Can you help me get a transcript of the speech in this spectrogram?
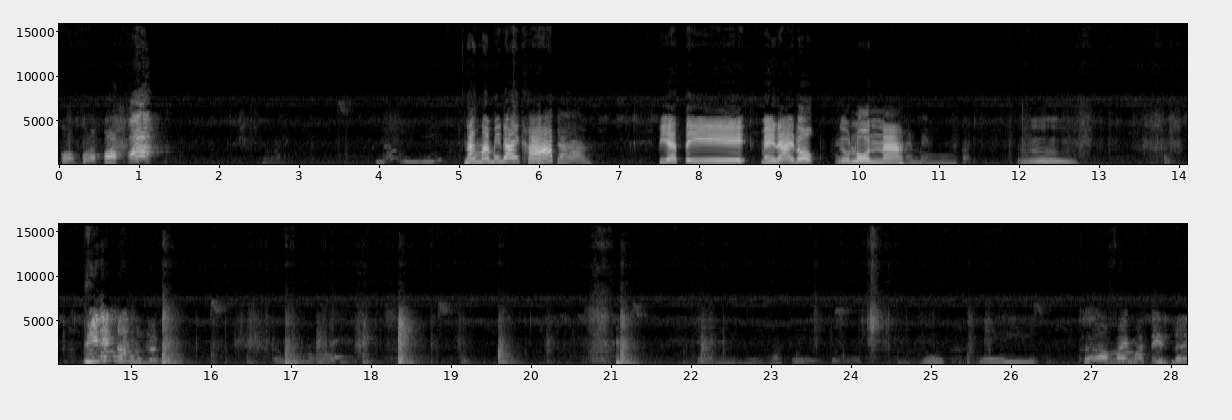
เกาะเกาะเกาะอะนั่งมาไม่ได้ครับอาจารย์เปียตี ไม่ได้ลูก เดี๋ยวหล่นนะให้แมงมุมกัดเออพี่ยังนั่งอยู่เลยเธอ เอาไฟมาติดเลย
